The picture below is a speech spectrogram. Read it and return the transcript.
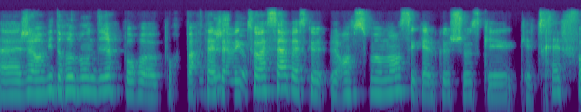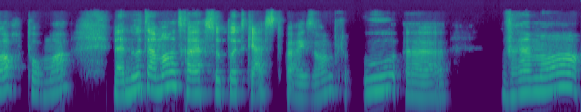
euh, j'ai envie de rebondir pour, euh, pour partager avec toi ça, parce que en ce moment, c'est quelque chose qui est, très fort pour moi, bah, notamment à travers ce podcast, par exemple, où euh, vraiment,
